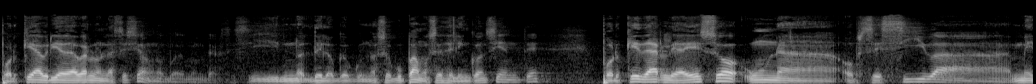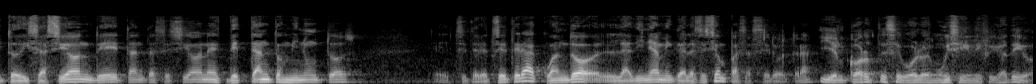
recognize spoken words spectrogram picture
¿Por qué habría de haberlo en la sesión? Uno puede preguntarse. Si no- de lo que nos ocupamos es del inconsciente, ¿por qué darle a eso una obsesiva metodización de tantas sesiones, de tantos minutos, etcétera, etcétera, cuando la dinámica de la sesión pasa a ser otra? Y el corte se vuelve muy significativo.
